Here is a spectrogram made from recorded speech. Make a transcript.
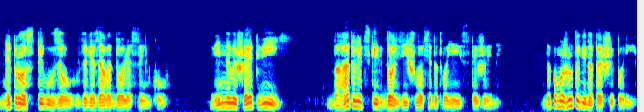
Непростий вузол зав'язала доля синку. Він не лише твій. Багато людських доль зійшлося до твоєї стежини. Допоможу тобі на першій порі,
